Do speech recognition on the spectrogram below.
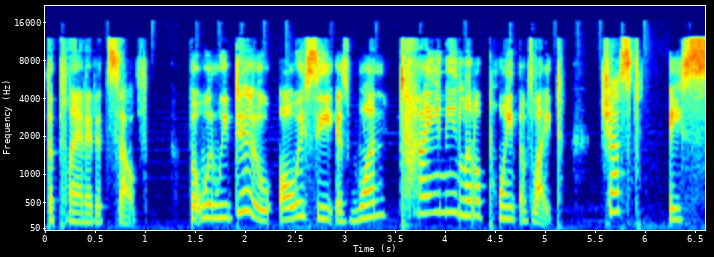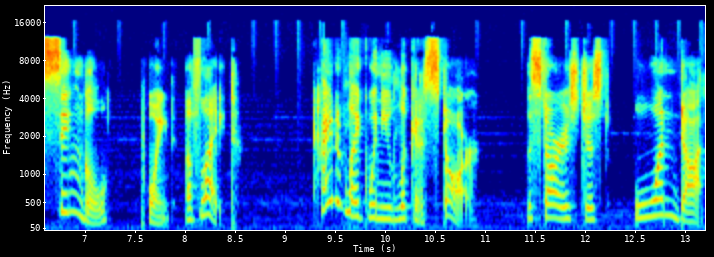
the planet itself. But when we do, all we see is one tiny little point of light, just a single point of light. Kind of like when you look at a star, the star is just one dot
